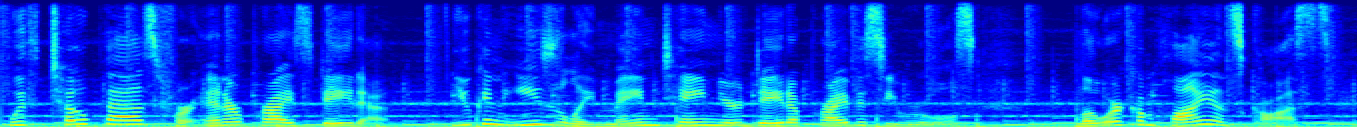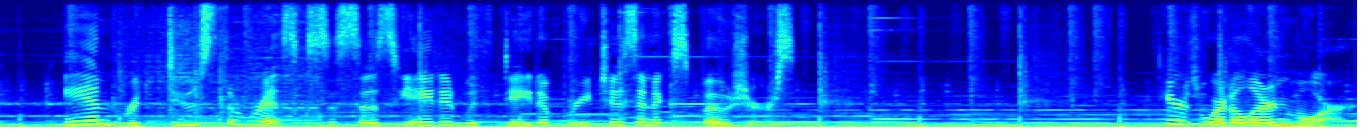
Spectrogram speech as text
With Topaz for enterprise data, you can easily maintain your data privacy rules, lower compliance costs, and reduce the risks associated with data breaches and exposures. Here's where to learn more.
